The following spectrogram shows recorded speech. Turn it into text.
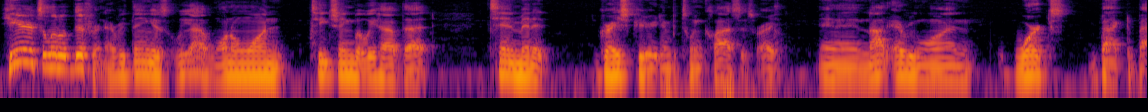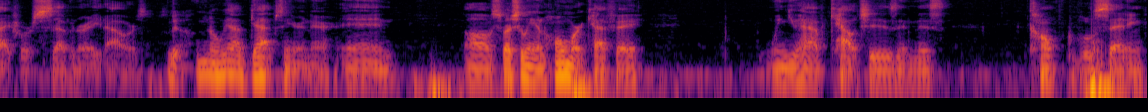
Here, it's a little different. Everything is, we have one on one teaching, but we have that 10 minute grace period in between classes, right? And not everyone works back to back for seven or eight hours. Yeah. You know, we have gaps here and there. And uh, especially in homework cafe, when you have couches in this comfortable setting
